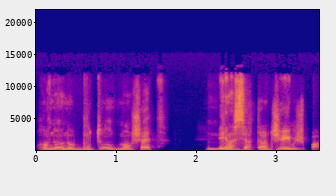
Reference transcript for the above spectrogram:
revenons à nos boutons de manchette et un certain James Bond.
